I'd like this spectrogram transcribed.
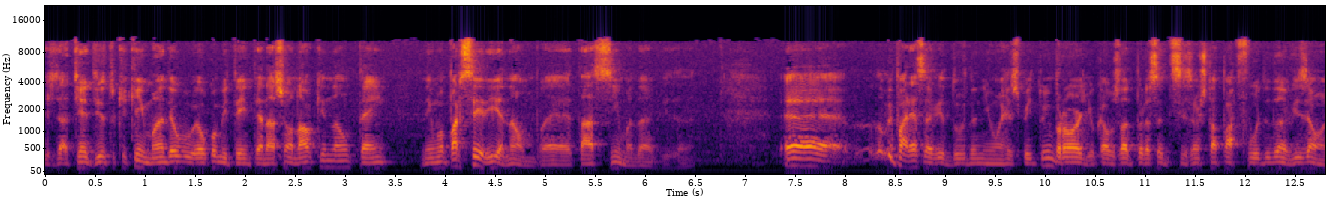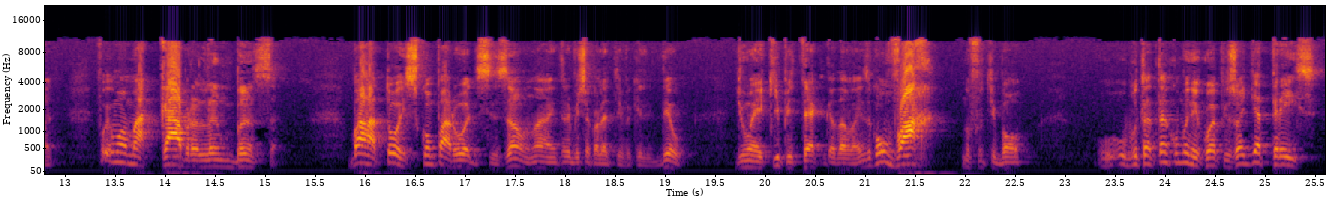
já tinha dito que quem manda é o, é o Comitê Internacional que não tem nenhuma parceria, não, está é, tá acima da Anvisa. Né? É, não me parece haver dúvida nenhuma a respeito do imbróglio causado por essa decisão estapafúrdia da Anvisa ontem. Foi uma macabra lambança Barra Torres comparou a decisão, na entrevista coletiva que ele deu, de uma equipe técnica da Vanisa com o VAR no futebol. O, o Butantan comunicou o episódio dia 3.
